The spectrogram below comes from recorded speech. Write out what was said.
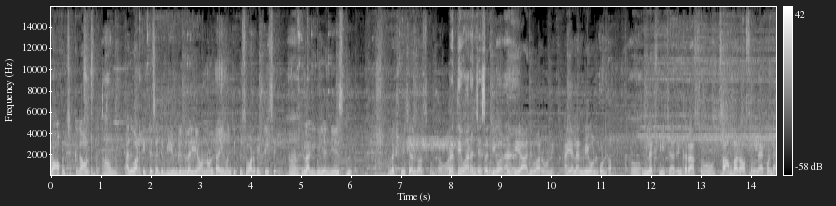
లోపల చిక్కగా ఉంటుంది. అది వడకెట్టేసి అంటే బియ్యం గింజలు అవి ఏమన్నా ఉంటాయేమని చెప్పేసి వడపెట్టేసి. ఇలాగ ఇవన్నీ వేసుకుని లక్ష్మీ చారు కాసుకుంటాం. ప్రతి వారం ప్రతి ప్రతి ఆదివారం అని అయ్యాలనివి వండుకుంటాం. ఈ లక్ష్మీ చారు. ఇంకా రసం సాంబార్ అవసరం లేకుండా.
